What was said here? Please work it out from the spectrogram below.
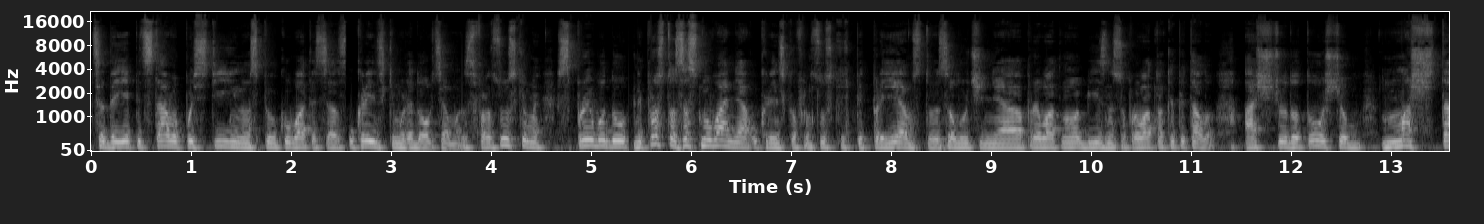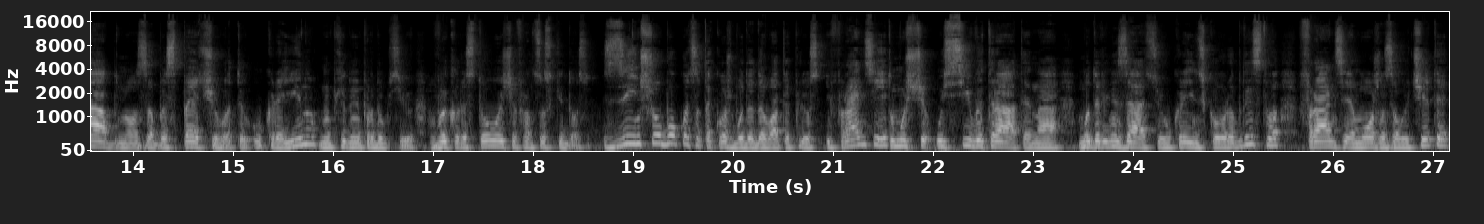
це дає підстави постійно спілкуватися з українськими урядовцями з французькими з приводу не просто заснування українсько-французьких підприємств, залучення приватного бізнесу, приватного капіталу, а щодо того, щоб масштабно забезпечувати Україну необхідною продукцією, використовуючи французький досвід. З іншого боку, це також буде давати плюс і Франції, тому що усі витрати на модернізацію українського виробництва Франція може залучити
